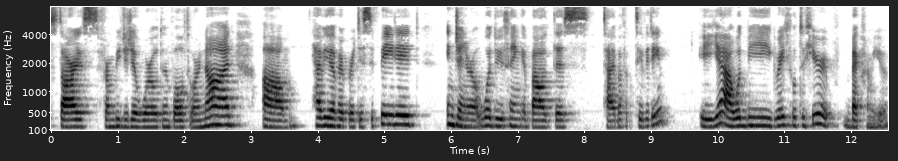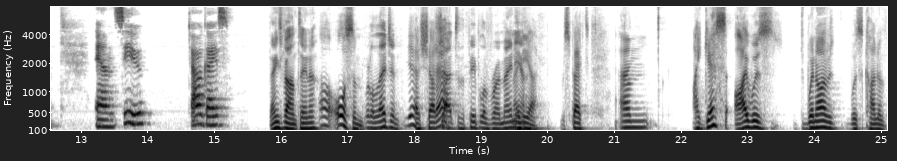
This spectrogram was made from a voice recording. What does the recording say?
stars from BJJ World involved or not? Um, have you ever participated? In general, what do you think about this type of activity, yeah, I would be grateful to hear back from you. And see you. Ciao, guys. Thanks, Valentina. Oh, awesome. What a legend. Yeah, shout Shout out. out to the people of Romania. Romania. Respect. Um, I guess I was when I was, was kind of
